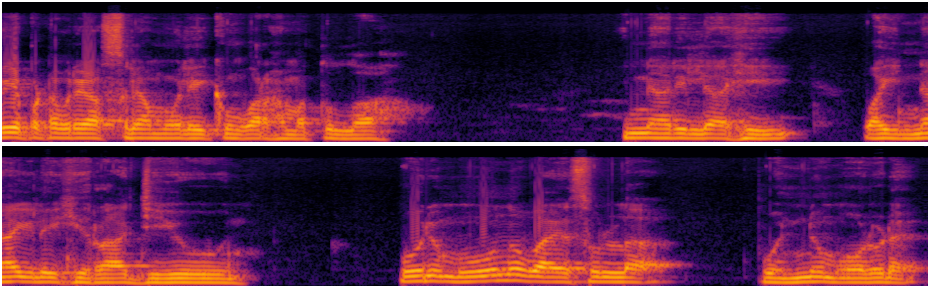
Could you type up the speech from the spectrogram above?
പ്രിയപ്പെട്ടവരെ അസ്സാം വലൈക്കും വറഹമത്തുള്ള. ഇന്നാലില്ലാഹി വൈനായിലഹി റാജിയൂൻ ഒരു മൂന്ന് വയസ്സുള്ള പൊന്നുമോളുടെ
